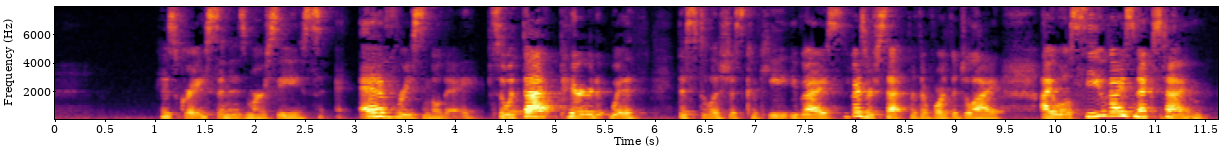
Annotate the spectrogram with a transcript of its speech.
his grace and his mercies every single day. So with that paired with this delicious cookie, you guys, you guys are set for the 4th of July. I will see you guys next time.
